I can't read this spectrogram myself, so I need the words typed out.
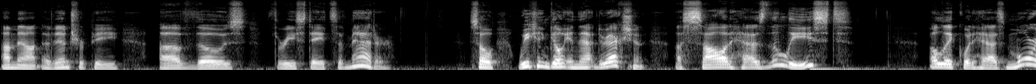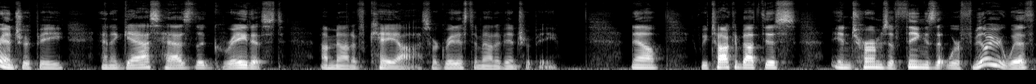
amount of entropy of those three states of matter. So we can go in that direction. A solid has the least, a liquid has more entropy, and a gas has the greatest amount of chaos or greatest amount of entropy. Now, if we talk about this in terms of things that we're familiar with.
